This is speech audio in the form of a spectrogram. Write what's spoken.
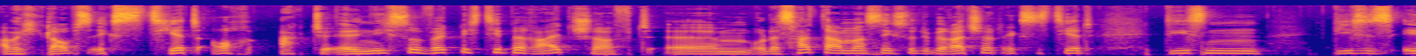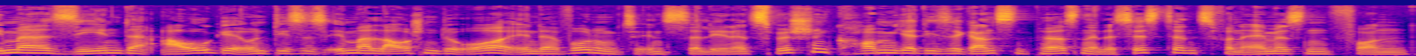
Aber ich glaube, es existiert auch aktuell nicht so wirklich die Bereitschaft, ähm, oder es hat damals nicht so die Bereitschaft existiert, diesen, dieses immer sehende Auge und dieses immer lauschende Ohr in der Wohnung zu installieren. Inzwischen kommen ja diese ganzen Personal Assistants von Amazon, von,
